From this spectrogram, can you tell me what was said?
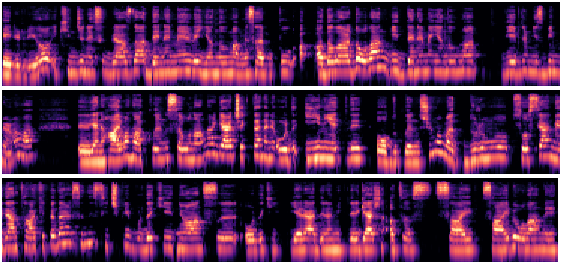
belirliyor. İkinci nesil biraz daha deneme ve yanılma. Mesela bu adalarda olan bir deneme yanılma diyebilir miyiz bilmiyorum ama e, yani hayvan haklarını savunanlar gerçekten hani orada iyi niyetli olduklarını düşünüyorum ama durumu sosyal medyadan takip ederseniz hiçbir buradaki nüansı, oradaki yerel dinamikleri gerçekten ata sahip, sahibi olan ve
